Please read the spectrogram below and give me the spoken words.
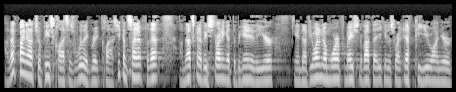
Uh, that financial peace class is really a great class. You can sign up for that. Um, that's going to be starting at the beginning of the year. And uh, if you want to know more information about that, you can just write FPU on your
